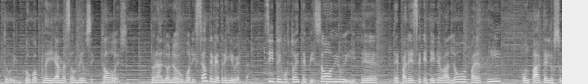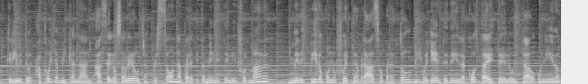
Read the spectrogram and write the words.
estoy en Google Play, Amazon Music, todo eso. Explorando Nuevos Horizontes, Beatriz Libertad. Si te gustó este episodio y te, te parece que tiene valor para ti, compártelo, suscríbete, apoya mi canal, hácelo saber a otras personas para que también estén informadas. Y me despido con un fuerte abrazo para todos mis oyentes de la costa este de los Estados Unidos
